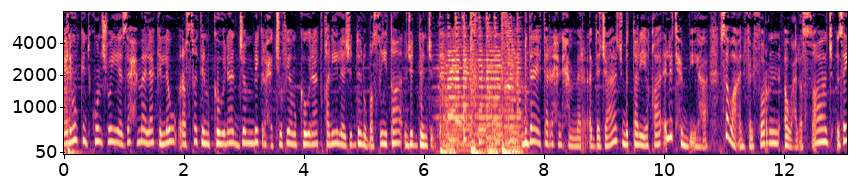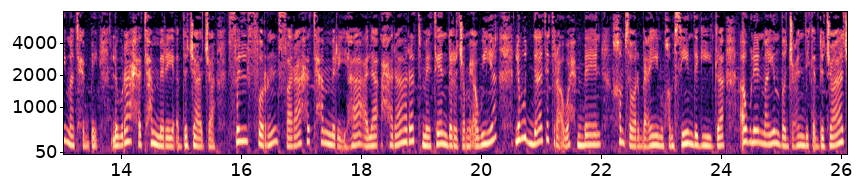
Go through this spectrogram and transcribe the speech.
يعني ممكن تكون شوية زحمة لكن لو رصيت المكونات جنبك راح تشوفيها مكونات قليلة جدا وبسيطة جدا جدا. بداية راح نحمر الدجاج بالطريقة اللي تحبيها سواء في الفرن أو على الصاج زي ما تحبي. لو راح تحمري الدجاجة في الفرن فراح تحمريها على حرارة 200 درجة مئوية لمدة تتراوح بين 45 و 50 دقيقة أو لين ما ينضج عندك الدجاج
